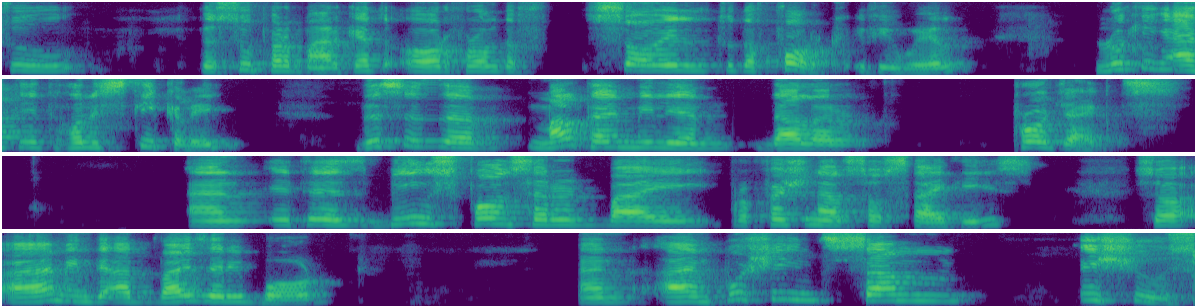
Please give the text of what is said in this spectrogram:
to the supermarket or from the soil to the fork, if you will, looking at it holistically this is a multi-million dollar project and it is being sponsored by professional societies. So I am in the advisory board and I'm pushing some issues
